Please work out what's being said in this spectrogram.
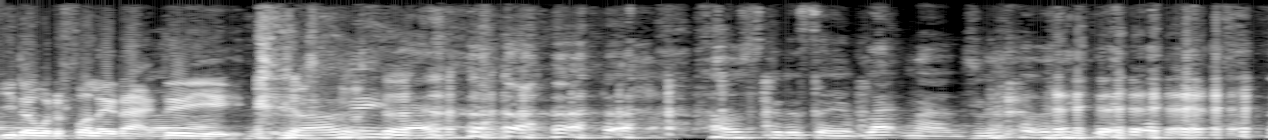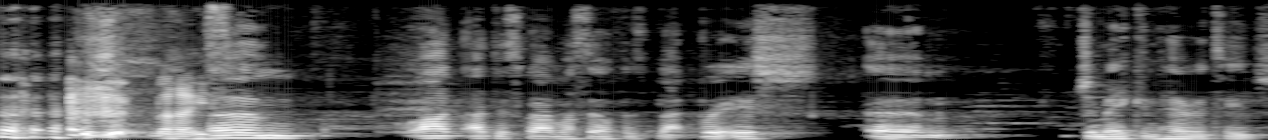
you don't want to follow that, do you? You know what I mean? I was going to say a black man. Do you know what I mean? nice. Um, I, I describe myself as black British, um, Jamaican heritage.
